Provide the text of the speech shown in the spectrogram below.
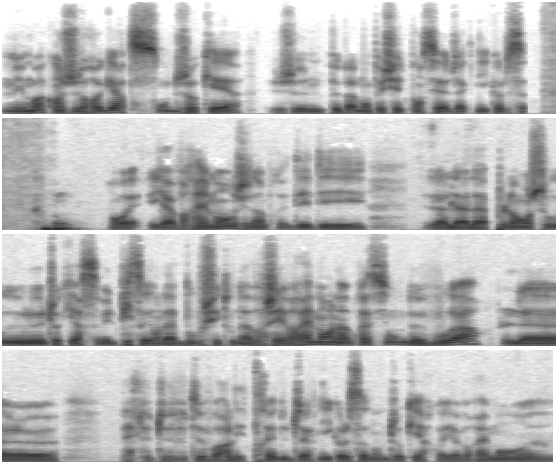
mais moi quand je regarde son Joker, je ne peux pas m'empêcher de penser à Jack Nicholson. Ah bon? Ouais, il y a vraiment, j'ai l'impression, des, des la, la, la, planche où le Joker se met le pistolet dans la bouche et tout. J'ai vraiment l'impression de voir la, bah, de, de, voir les traits de Jack Nicholson en Joker. Quoi. Il y a vraiment, euh,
